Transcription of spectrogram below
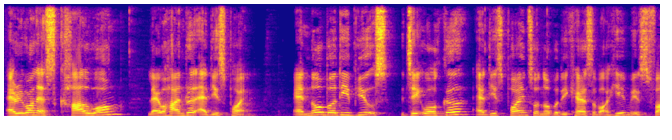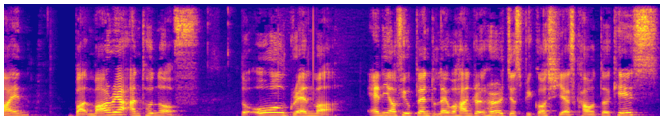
Everyone has Carl Wong, level 100 at this point. And nobody builds Jake Walker at this point, so nobody cares about him, it's fine. But Maria Antonov, the old grandma, any of you plan to level 100 her just because she has counter case?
